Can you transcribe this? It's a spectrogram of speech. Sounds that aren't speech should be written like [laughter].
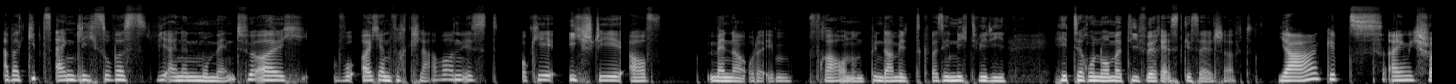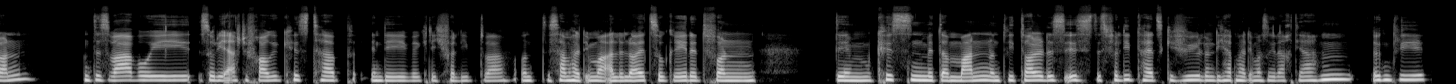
Aber gibt es eigentlich sowas wie einen Moment für euch, wo euch einfach klar worden ist, okay, ich stehe auf Männer oder eben Frauen und bin damit quasi nicht wie die heteronormative Restgesellschaft? Ja, gibt's eigentlich schon. Und das war, wo ich so die erste Frau geküsst habe, in die ich wirklich verliebt war. Und das haben halt immer alle Leute so geredet von dem Küssen mit dem Mann und wie toll das ist, das Verliebtheitsgefühl. Und ich habe halt immer so gedacht, ja, hm, irgendwie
